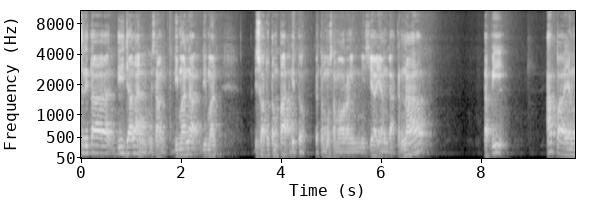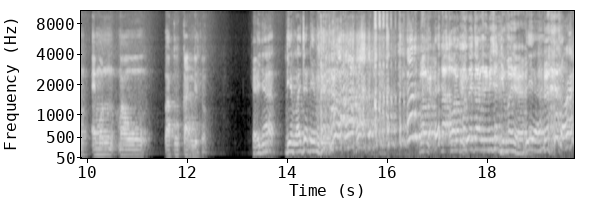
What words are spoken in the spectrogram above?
cerita di jalan misalnya di mana di mana di suatu tempat gitu ketemu sama orang Indonesia yang nggak kenal tapi apa yang Emon mau lakukan gitu? kayaknya diam aja deh walaupun itu orang Indonesia diem aja iya soalnya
